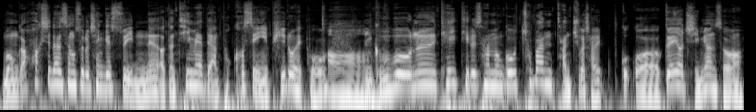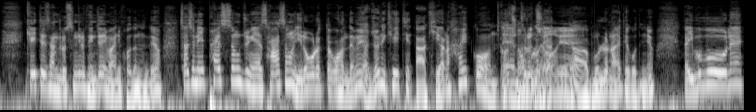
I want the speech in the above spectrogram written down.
뭔가 확실한 승수를 챙길 수 있는 어떤 팀에 대한 focusing이 필요했고 어. 음, 그 부분을 KT를 삼고 초반 단추가 잘 꾸- 어, 꿰어지면서 KT를 상대로 승리를 굉장히 많이 거뒀는데요. 사실 이 8승 중에 4승을 잃어버렸다고 한다면 여전히 KT 아 기아는 하위권 그렇죠. 그렇죠. 예. 아, 물러나야 되거든요. 그러니까 이 부분에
